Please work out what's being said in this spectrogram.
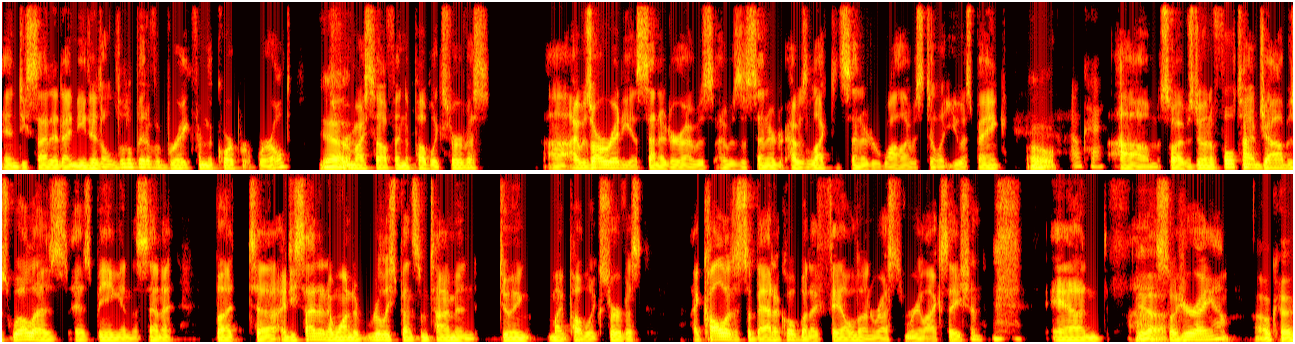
and decided I needed a little bit of a break from the corporate world. Yeah. Threw myself into public service. Uh, I was already a senator. I was I was a senator. I was elected senator while I was still at U.S. Bank. Oh, okay. Um, so I was doing a full time job as well as as being in the Senate. But uh, I decided I wanted to really spend some time in doing my public service. I call it a sabbatical, but I failed on rest and relaxation. and uh, yeah. so here I am. Okay.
